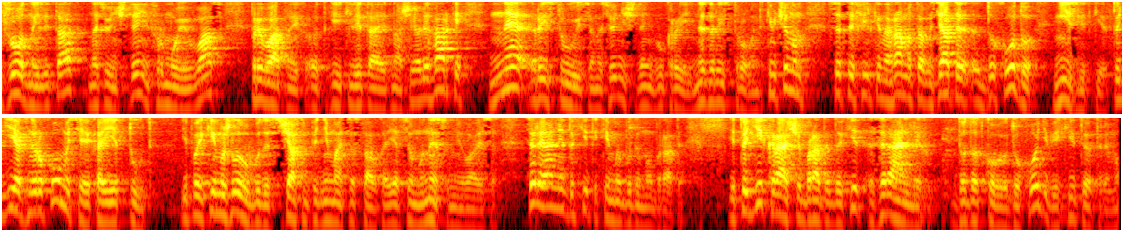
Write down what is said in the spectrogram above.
Жодний літак на сьогоднішній день інформую вас, приватних, от, які літають наші олігархи, не реєструється на сьогоднішній день в Україні, не зареєстрований. Таким чином, все це фількіна грамота взяти доходу ні звідки. Тоді як з нерухомості, яка є тут, і по якій можливо буде з часом підніматися ставка, я в цьому не сумніваюся. Це реальний дохід, який ми будемо брати. І тоді краще брати дохід з реальних додаткових доходів, які ти отримав.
